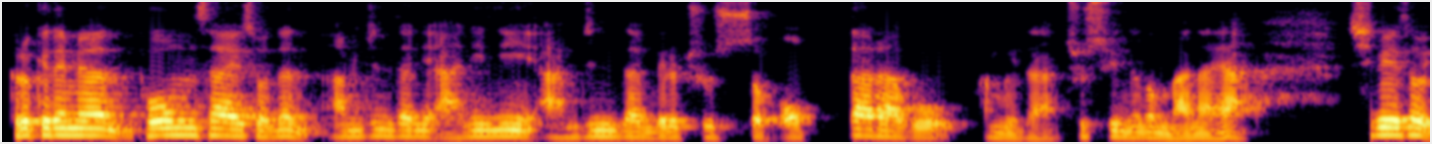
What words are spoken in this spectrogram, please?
그렇게 되면 보험사에서는 암 진단이 아니니 암 진단비를 줄 수 없다라고 합니다. 줄 수 있는 건 많아야 10에서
